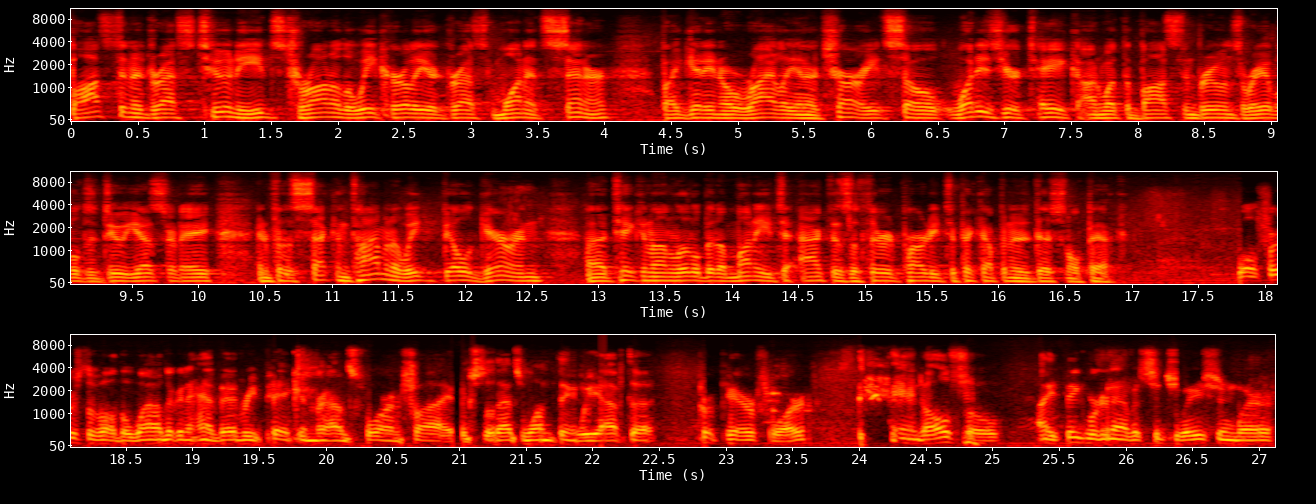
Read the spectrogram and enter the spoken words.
Boston addressed two needs. Toronto the week earlier addressed one at center by getting O'Reilly and Acciari. So what is your take on what the Boston Bruins were able to do yesterday? And for the second time in a week, Bill Guerin uh, taking on a little bit of money to act as a third party to pick up an additional pick. Well, first of all, the Wild are going to have every pick in rounds four and five. So that's one thing we have to prepare for. And also, I think we're going to have a situation where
